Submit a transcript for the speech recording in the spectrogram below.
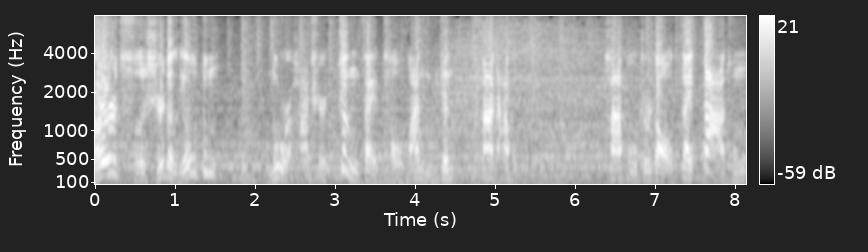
而此时的辽东，努尔哈赤正在讨伐女真哈达部。他不知道，在大同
